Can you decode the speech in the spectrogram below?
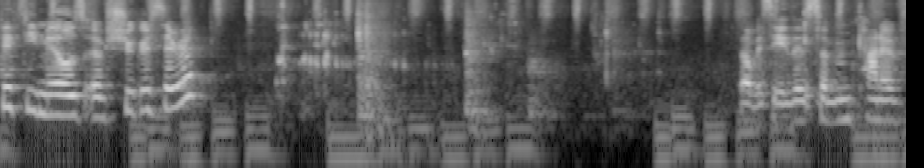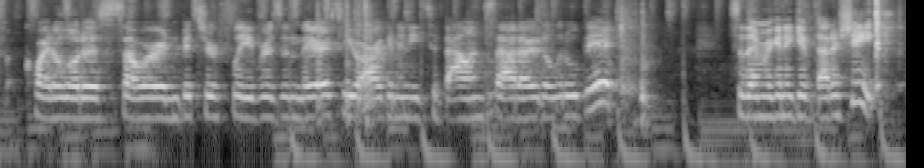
15 mils of sugar syrup, So obviously there's some kind of quite a lot of sour and bitter flavors in there, so you are gonna need to balance that out a little bit. So then we're gonna give that a shake.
